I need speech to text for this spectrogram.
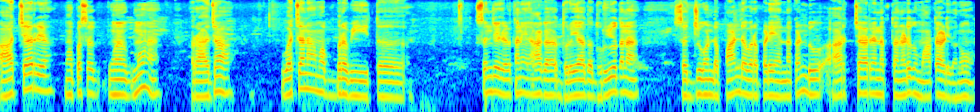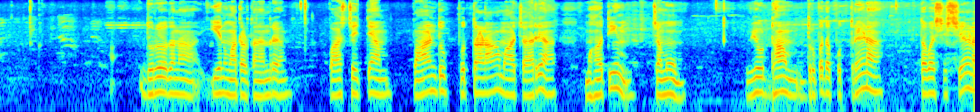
ಆಚಾರ್ಯ ಮಪಸ ರಾಜ ವಚನಮಬ್ರವೀತ್. ಸಂಜಯ್ ಹೇಳ್ತಾನೆ, ಆಗ ದೊರೆಯಾದ ದುರ್ಯೋಧನ ಸಜ್ಜುಗೊಂಡ ಪಾಂಡವರ ಪಡೆಯನ್ನು ಕಂಡು ಆಚಾರ್ಯನತ್ತ ನಡೆದು ಮಾತಾಡಿದನು. ದುರ್ಯೋಧನ ಏನು ಮಾತಾಡ್ತಾನೆ ಅಂದರೆ, ಪಾಶ್ಚಾತ್ಯಂ ಪಾಂಡುಪುತ್ರಾಣಮಾಚಾರ್ಯ ಮಹತೀಂ ಚಮೂಂ ವ್ಯೂಢಾಂ ದ್ರುಪದಪುತ್ರೇಣ ತವ ಶಿಷ್ಯೇಣ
